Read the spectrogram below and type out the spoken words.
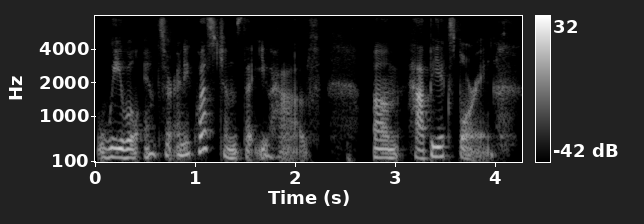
we will answer any questions that you have. Um, happy exploring.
